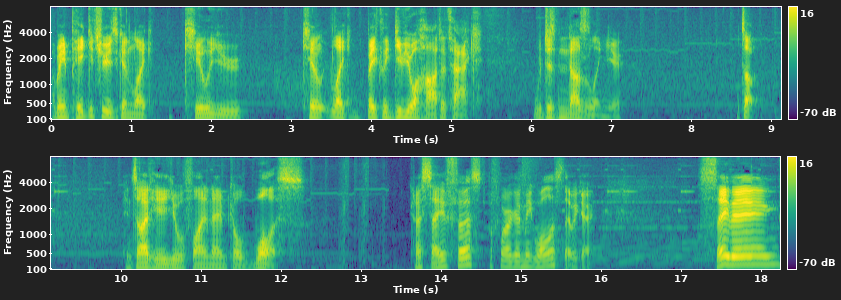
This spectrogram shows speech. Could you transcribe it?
I mean, Pikachu's can, like, kill you. Kill, like, basically give you a heart attack. With just nuzzling you. What's up? Inside here, you will find a name called Wallace. Can I save first before I go meet Wallace? There we go. Saving!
